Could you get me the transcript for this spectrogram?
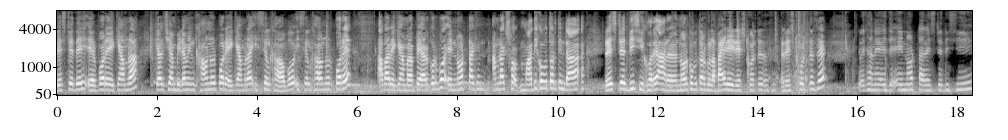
রেস্টে দেই। এরপরে একে আমরা ক্যালসিয়াম ভিটামিন খাওয়ানোর পরে একে আমরা ইসেল খাওয়াবো। ইসেল খাওয়ানোর পরে আবার একে আমরা পেয়ার করব। এই নটটা কিন্তু আমরা সব, মাদি কবুতর তিনটা রেস্টে দিছি ঘরে, আর নর কবুতরগুলো বাইরেই রেস্ট করতে রেস্ট করতেছে। তো এখানে এই যে এই নটটা রেস্টে দিছি,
